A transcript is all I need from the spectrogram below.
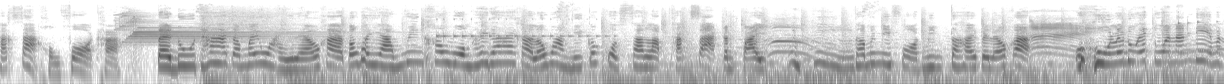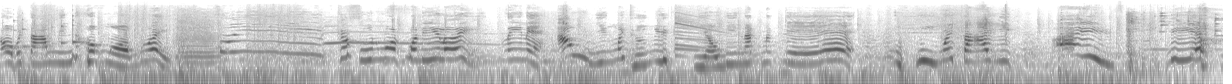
ทักษะของฟอร์ดค่ะ แต่ดูท่าจะไม่ไหวแล้วค่ะ ต้องพยายามวิ่งเข้าวงให้ได้ค่ะ ระหว่างนี้ก็กดสลับทักษะกันไปถ้าไม่มีฟอร์ดมินตายไปแล้วค่ะ โอ้โห แล้วดูไอ้ตัวนั้นดิ มันออกไปตามมินทอกหมอกด้วยเฮ้ยกระสุนหมดพอดีเลย นี่แน่เอ้ายิงไม่ถึงอีกเหนียวดีนักนะเจ๊โอ้โหไม่ตายอีก ไอ้เดียว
